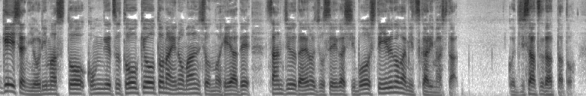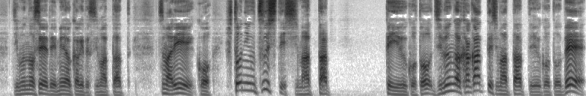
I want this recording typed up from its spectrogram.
係者によりますと、今月東京都内のマンションの部屋で30代の女性が死亡しているのが見つかりました。これ自殺だったと。自分のせいで迷惑かけてしまった。つまり、こう、人に移してしまったっていうこと、自分がかかってしまったっていうことで、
